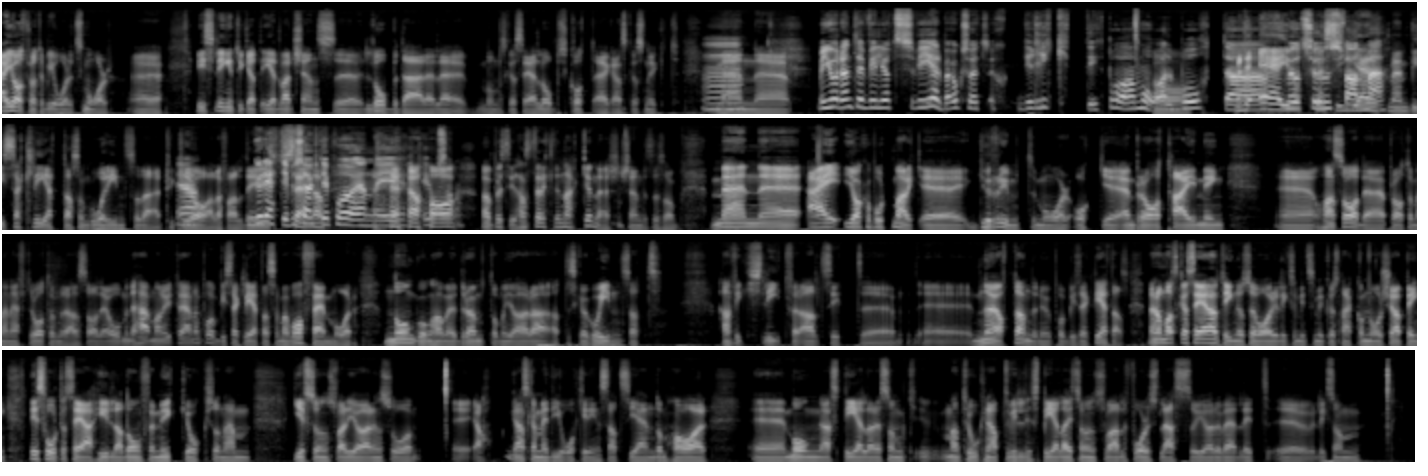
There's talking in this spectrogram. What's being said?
nej, jag tror att det blir årets mål. Eh, visserligen tycker jag att Edvardsens eh, lobb där, eller vad man ska säga, lobbskott är ganska snyggt. Mm. Men, eh, Men gjorde inte Viljot Svedberg också ett riktigt bra mål Ja. borta men det är ju mot något Sundsvall speciellt med? med en bicicleta som går in sådär, tycker Ja. jag i alla fall. Det är Guidetti sällan- ju på en i, i ja, ja, precis. Han sträckte nacken där kändes det som. Men eh, nej, Jakob Ortmark, eh, grymt mål och eh, en bra timing. Eh, och han sa det, jag pratade med honom efteråt om det där, han sa det, oh, men det här, man har ju tränat på bicicleta sedan man var fem år. Någon gång har man ju drömt om att göra att det ska gå in, så att han fick slit för allt sitt eh, eh nötande nu på bicicletas. Men om man ska säga någonting då så var det liksom inte så mycket att snacka om Norrköping. Det är svårt att säga hylla dem för mycket också när GIF Sundsvall gör en så eh, ja, ganska medioker insats igen. De har eh, många spelare som man tror knappt vill spela i Sundsvall. Force och gör det väldigt eh, liksom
